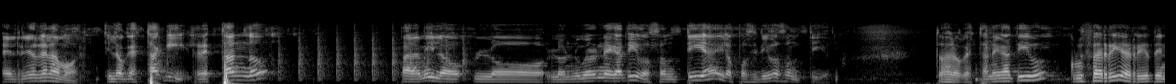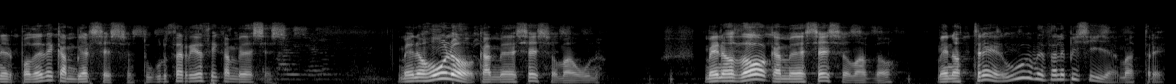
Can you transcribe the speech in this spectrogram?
El río del amor. Y lo que está aquí restando, para mí lo- lo- los números negativos son tías y los positivos son tíos. Entonces lo que está negativo, cruza el río, el río tiene el poder de cambiar sexo. Tú cruzas el río y cambia de sexo. Menos 1, cambia de sexo, más 1. Menos 2, cambia de sexo, más 2. Menos 3, uh, me sale pisilla, más 3.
